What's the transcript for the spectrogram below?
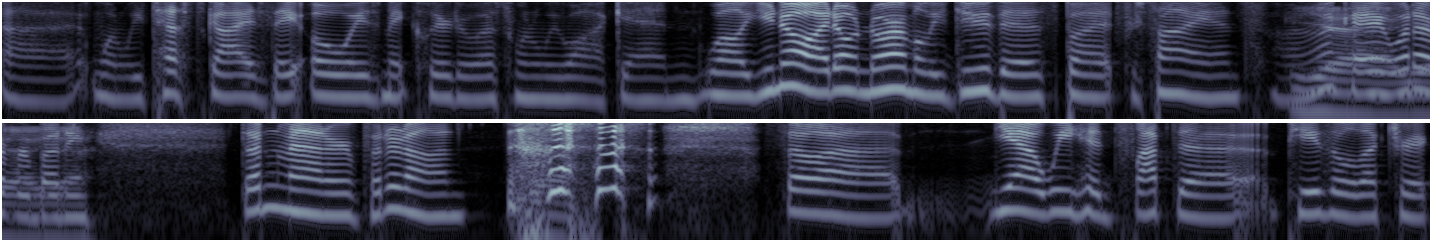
uh, when we test guys, they always make clear to us when we walk in, well, you know, I don't normally do this, but for science, Yeah, okay, whatever, yeah, buddy. yeah. Doesn't matter. Put it on. so, uh, yeah, we had slapped a piezoelectric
